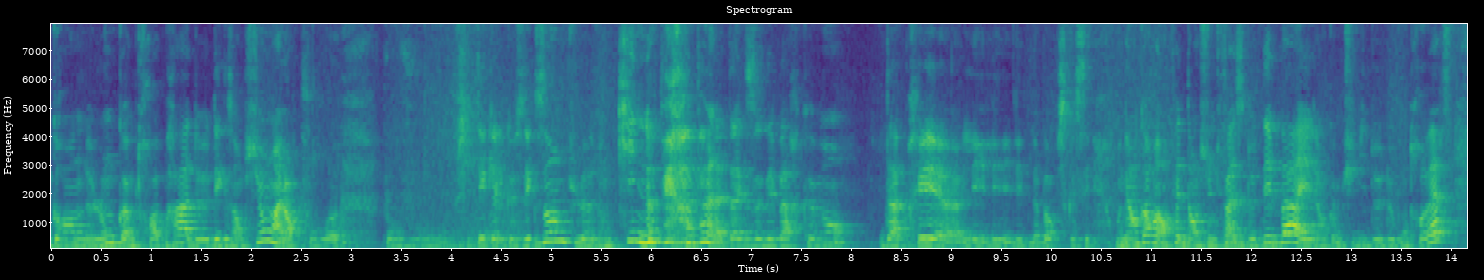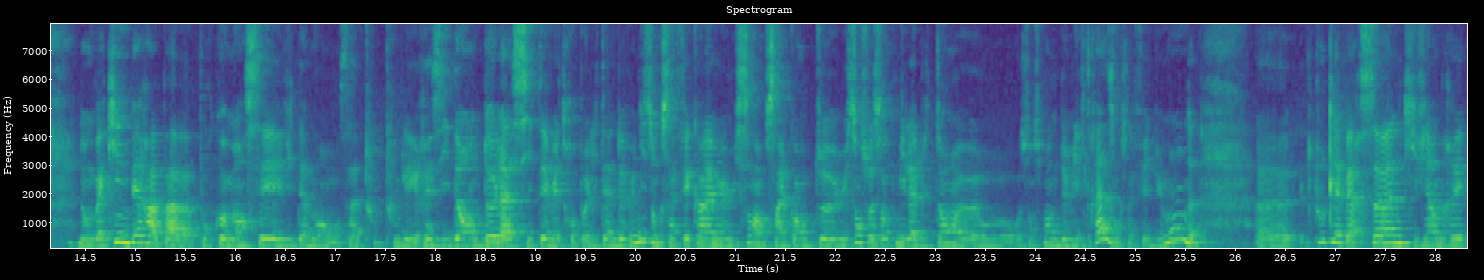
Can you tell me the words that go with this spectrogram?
grandes, longues comme trois bras d'exemptions. Alors pour pour vous citer quelques exemples, donc qui ne paiera pas la taxe de débarquement d'après euh, les, d'abord parce que on est encore en fait dans une phase de débat et comme tu dis de, controverse. Donc bah, qui ne paiera pas bah, pour commencer évidemment ça tous les résidents de la cité métropolitaine de Venise donc ça fait quand même 850 860 000 habitants euh, au recensement de 2013 donc ça fait du monde. Euh, toutes les personnes qui viendraient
